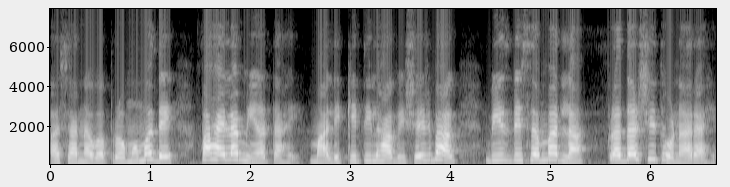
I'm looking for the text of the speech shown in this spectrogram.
अशा नव प्रोमोमध्ये पाहायला मिळत आहे. मालिकेतील हा विशेष भाग वीस डिसेंबरला प्रदर्शित होणार आहे.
